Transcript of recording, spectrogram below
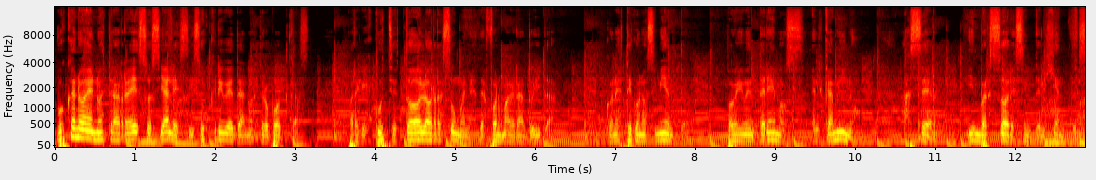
Búscanos en nuestras redes sociales y suscríbete a nuestro podcast para que escuches todos los resúmenes de forma gratuita. Con este conocimiento pavimentaremos el camino a ser inversores inteligentes.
